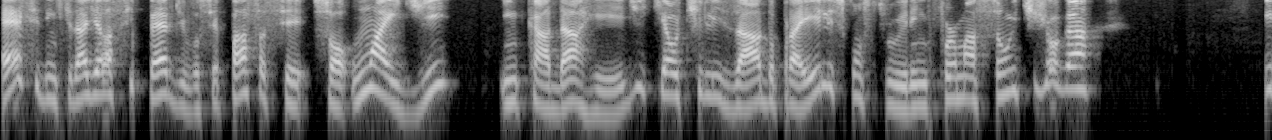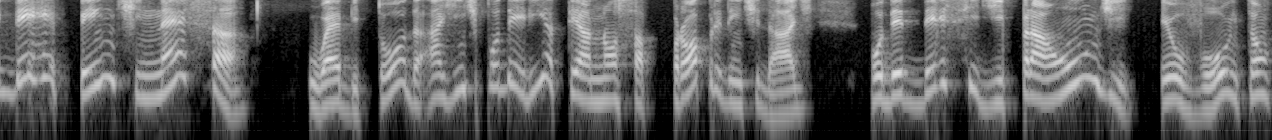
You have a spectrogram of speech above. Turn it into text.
essa identidade ela se perde, você passa a ser só um ID em cada rede que é utilizado para eles construírem informação e te jogar. E de repente, nessa web toda, a gente poderia ter a nossa própria identidade, poder decidir para onde eu vou. Então,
